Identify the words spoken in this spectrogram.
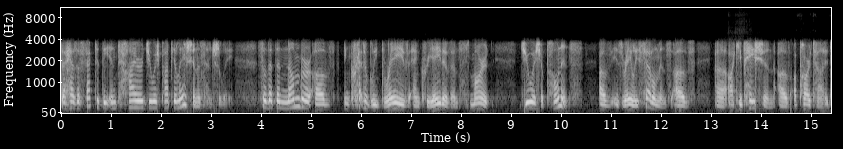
that has affected the entire Jewish population, essentially. So that the number of incredibly brave and creative and smart Jewish opponents of Israeli settlements, of uh, occupation, of apartheid,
